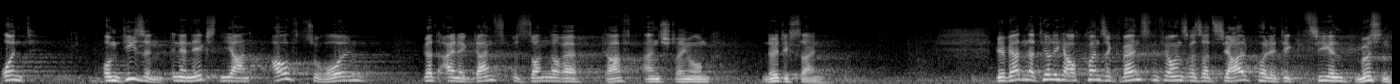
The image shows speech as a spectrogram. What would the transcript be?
Und um diesen in den nächsten Jahren aufzuholen, wird eine ganz besondere Kraftanstrengung nötig sein. Wir werden natürlich auch Konsequenzen für unsere Sozialpolitik ziehen müssen.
